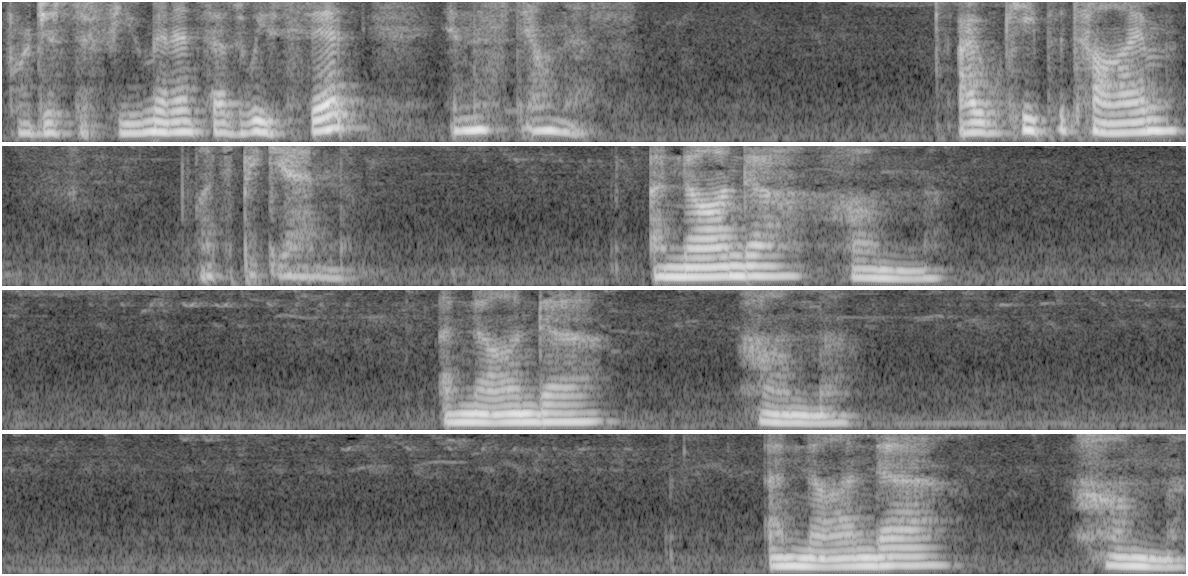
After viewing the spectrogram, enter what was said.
for just a few minutes as we sit in the stillness. I will keep the time. Let's begin. Ananda Hum. Ananda Hum. Ananda Hum.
